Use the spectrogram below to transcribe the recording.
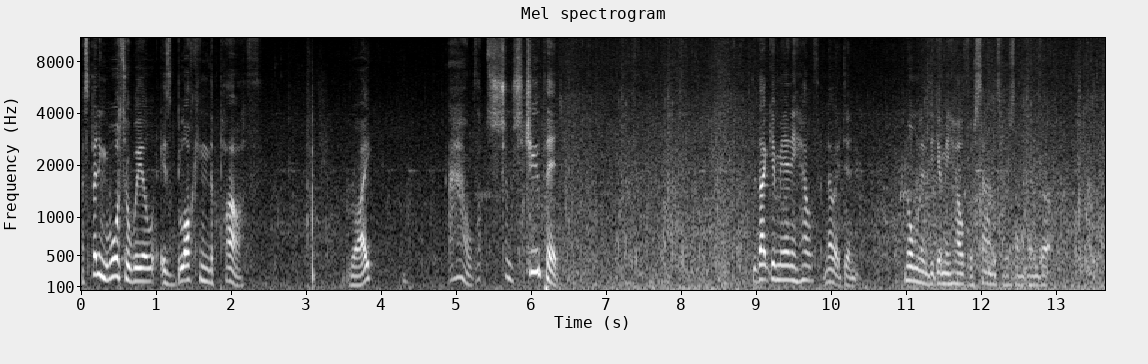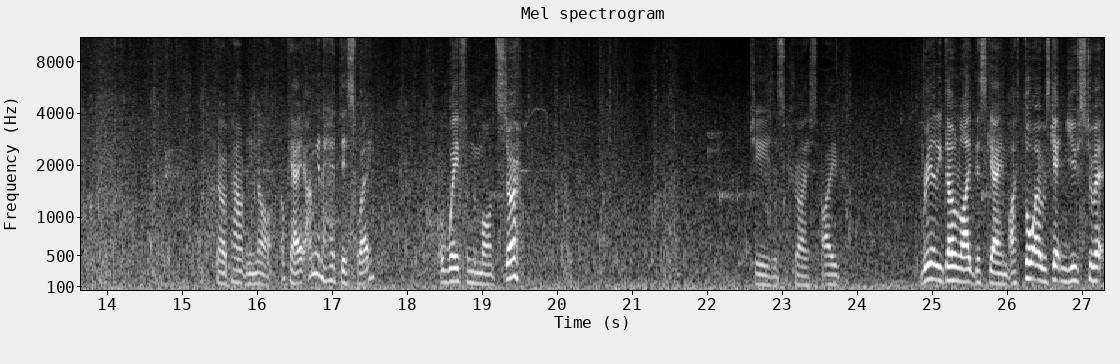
A spinning water wheel is blocking the path. Right. Ow, that's so stupid. Did that give me any health? No, it didn't. Normally they give me health or sanity or something, but... No, apparently not. Okay, I'm going to head this way. Away from the monster. Jesus Christ, I really don't like this game. I thought I was getting used to it.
